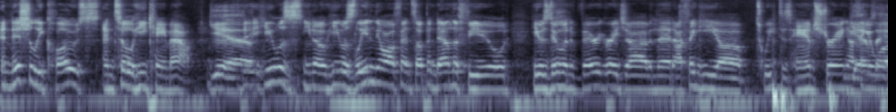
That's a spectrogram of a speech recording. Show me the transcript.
initially close until he came out. Yeah. he was, you know, he was leading the offense up and down the field. He was doing a very great job, and then I think he uh, tweaked his hamstring. I Yeah, think it was it a was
